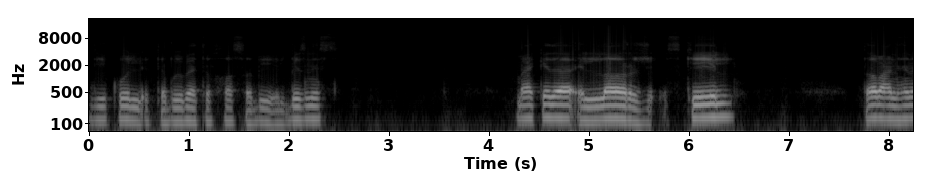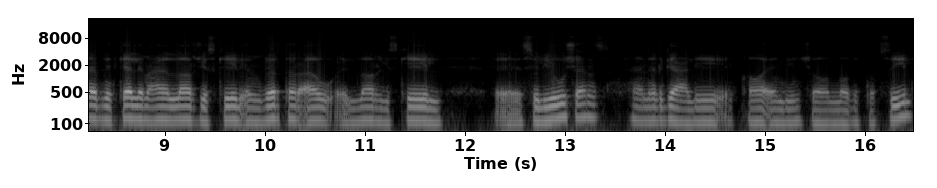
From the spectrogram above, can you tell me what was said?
دي كل التبويبات الخاصة بال business. بعد كده ال large scale. طبعا هنا بنتكلم على ال large scale inverter أو ال large scale solutions هنرجع للقوائم دي إن شاء الله بالتفصيل.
